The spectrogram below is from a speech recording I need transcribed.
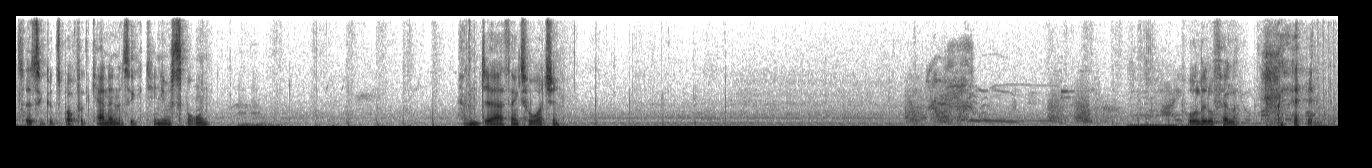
So it's a good spot for the cannon, it's a continuous spawn. And uh, thanks for watching. Poor little fella.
